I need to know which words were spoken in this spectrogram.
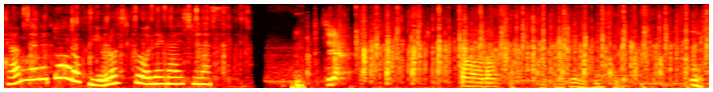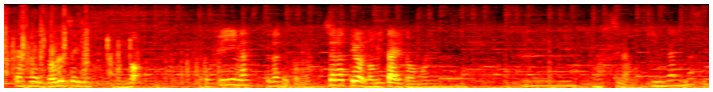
チャンネル登録よろしくお願いします。こちら。スターバックスかけるネスレネスカフェドルチェギスコのコピーナッツラテと抹茶ラテを飲みたいと思いますうーんどちらも気になりますね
